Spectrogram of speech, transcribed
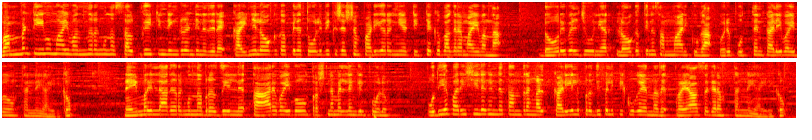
വമ്പൻ ടീമുമായി വന്നിറങ്ങുന്ന സൗത്ത് ഗേറ്റിന്റെ ഇംഗ്ലണ്ടിനെതിരെ കഴിഞ്ഞ ലോകകപ്പിലെ തോൽവിക്ക് ശേഷം പടിയിറങ്ങിയ ടിറ്റയ്ക്ക് പകരമായി വന്ന ഡോറിവെൽ ജൂനിയർ ലോകത്തിന് സമ്മാനിക്കുക ഒരു പുത്തൻ കളിവൈഭവം തന്നെയായിരിക്കും. നെയ്മർ ഇല്ലാതെ ഇറങ്ങുന്ന ബ്രസീലിന് താരവൈഭവം പ്രശ്നമല്ലെങ്കിൽ പോലും പുതിയ പരിശീലകന്റെ തന്ത്രങ്ങൾ കളിയിൽ പ്രതിഫലിപ്പിക്കുക എന്നത് പ്രയാസകരം തന്നെയായിരിക്കും.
